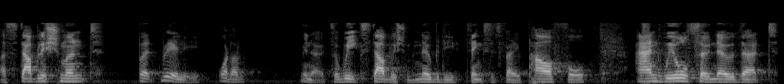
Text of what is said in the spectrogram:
establishment, but really, what a, you know, it's a weak establishment. Nobody thinks it's very powerful. And we also know that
